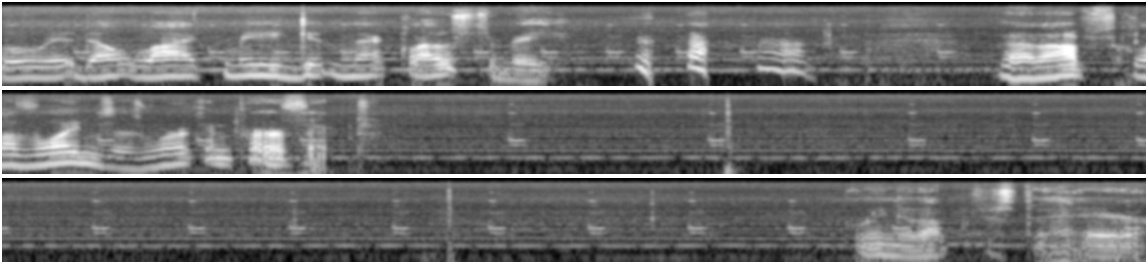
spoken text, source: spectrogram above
Oh, it don't like me getting that close to me. that obstacle avoidance is working perfect. Bring it up just a hair.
